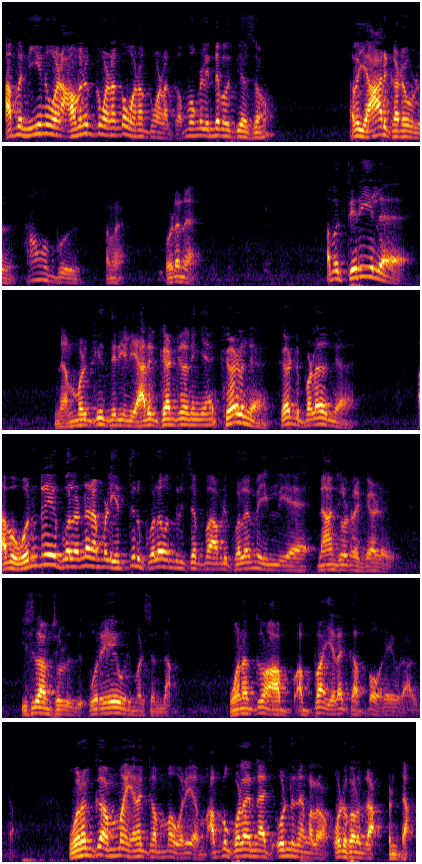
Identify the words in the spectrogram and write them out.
அப்ப நீனும் வண- அவனுக்கும் வணக்கம் உனக்கும் வணக்கம். உங்களுக்கு என்ன வித்தியாசம்? அப்ப யார் கடவுள்? அவன் அவன் உடனே. அப்ப தெரியல. நம்மளுக்கே தெரியல. யாருக்கு கேட்டல நீங்க? கேளுங்க. கேட்டு பழகுங்க. அப்ப ஒன்றே கொலைன்னா நம்மள எத்தனை குலம் வந்துருச்சப்பா? அப்படி குலமே இல்லையே. நான் சொல்றேன் கேளு. இஸ்லாம் சொல்லுது. ஒரே ஒரு மனுஷன் தான் உனக்கும் அப்பா எனக்கு அப்பா ஒரே ஒரு ஆள் தான் உனக்கு அம்மா எனக்கு அம்மா ஒரே அம்மா. அப்ப கொலை என்னாச்சு? ஒண்ணு தாங்கலாம் ஒரு கொலை தான். வந்துட்டான்.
